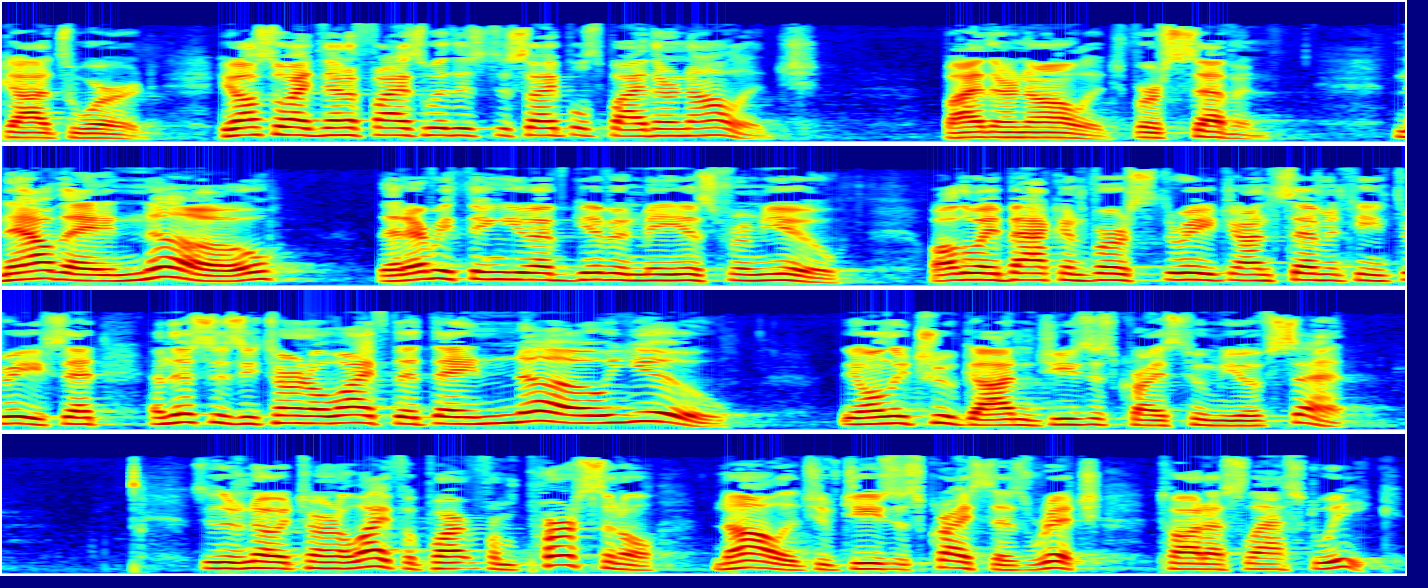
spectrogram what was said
God's word. He also identifies with his disciples by their knowledge. By their knowledge. Verse 7. Now they know that everything you have given me is from you. All the way back in verse 3, John 17, 3, he said, And this is eternal life, that they know you, the only true God, and Jesus Christ, whom you have sent. See, there's no eternal life apart from personal knowledge of Jesus Christ, as Rich taught us last week.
